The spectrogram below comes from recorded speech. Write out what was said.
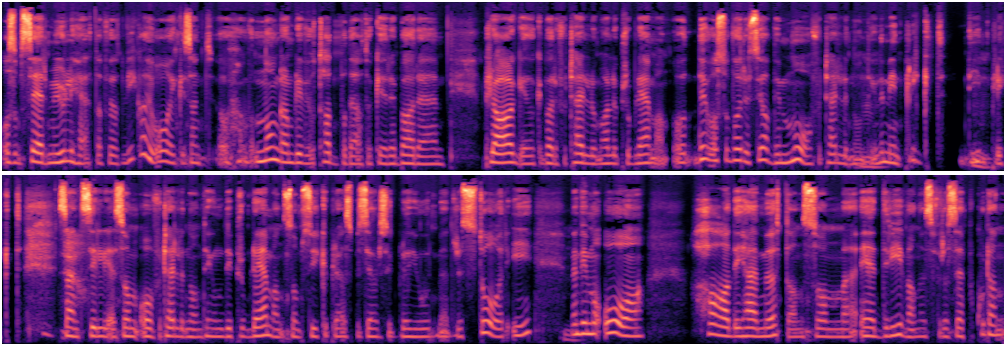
og som ser muligheter for at vi kan jo òg, ikke sant Noen ganger blir vi jo tatt på det at dere bare klager, dere bare forteller om alle problemene. Og det er jo også vår jobb, vi må fortelle noe. Mm. Det er min plikt, din mm. plikt, sant Silje, som å fortelle noe om de problemene som sykepleiere, spesialsykepleiere, jordmødre står i. Men vi må òg ha de her møtene som er drivende for å se på hvordan,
